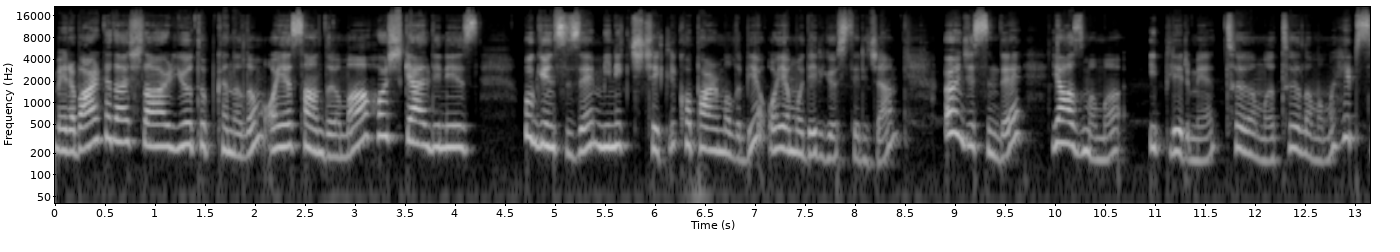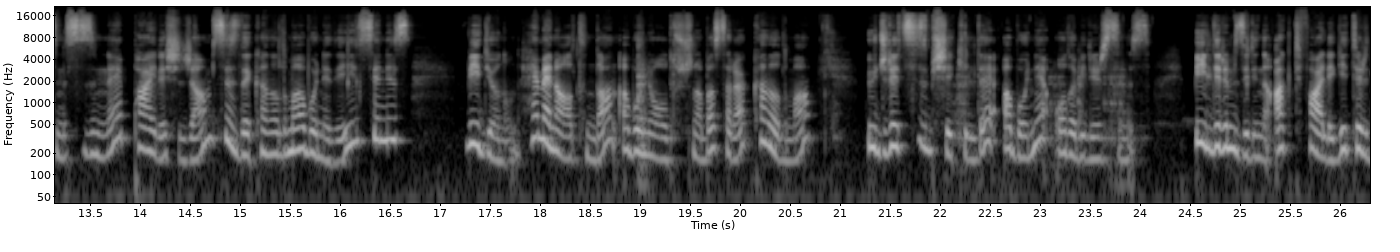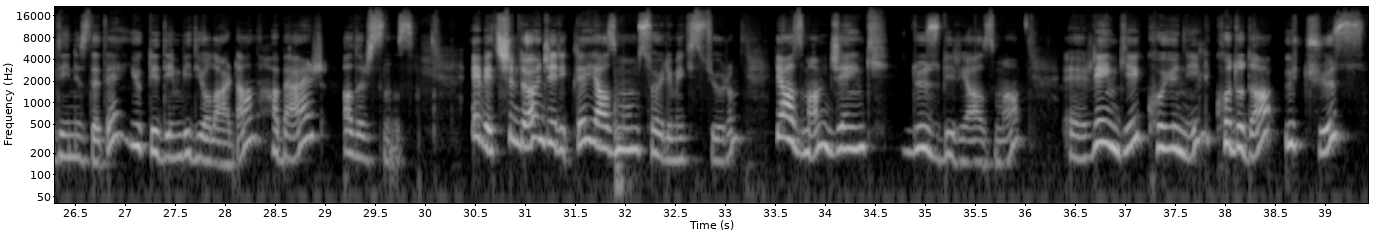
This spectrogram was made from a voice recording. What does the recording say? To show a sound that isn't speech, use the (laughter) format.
Merhaba arkadaşlar, YouTube kanalım Oya Sandığıma hoş geldiniz. Bugün size minik çiçekli koparmalı bir oya modeli göstereceğim. Öncesinde yazmamı, iplerimi, tığımı, tığlamamı hepsini sizinle paylaşacağım. Siz de kanalıma abone değilseniz videonun hemen altından abone ol tuşuna basarak kanalıma ücretsiz bir şekilde abone olabilirsiniz. Bildirim zilini aktif hale getirdiğinizde de yüklediğim videolardan haber alırsınız. Evet şimdi öncelikle yazmamı söylemek istiyorum. Yazmam Cenk düz bir yazma. E, rengi koyu nil, kodu da 300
